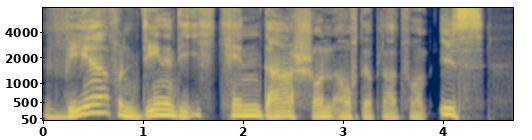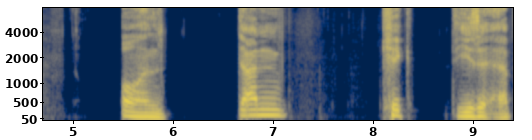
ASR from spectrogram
wer von denen, die ich kenne, da schon auf der Plattform ist. Und dann kickt diese App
